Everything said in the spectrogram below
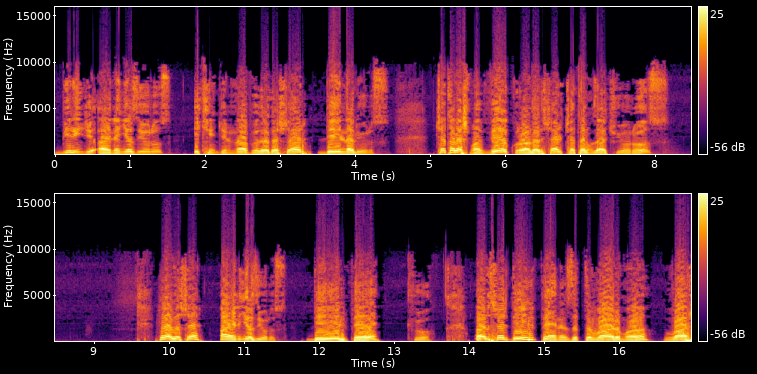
birinci aynen yazıyoruz. İkincinin ne yapıyoruz arkadaşlar? Değilini alıyoruz. Çatalaşma veya kural arkadaşlar. Çatalımızı açıyoruz. Ve arkadaşlar aynen yazıyoruz. Değil P Q. Arkadaşlar değil P'nin zıttı var mı? Var.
